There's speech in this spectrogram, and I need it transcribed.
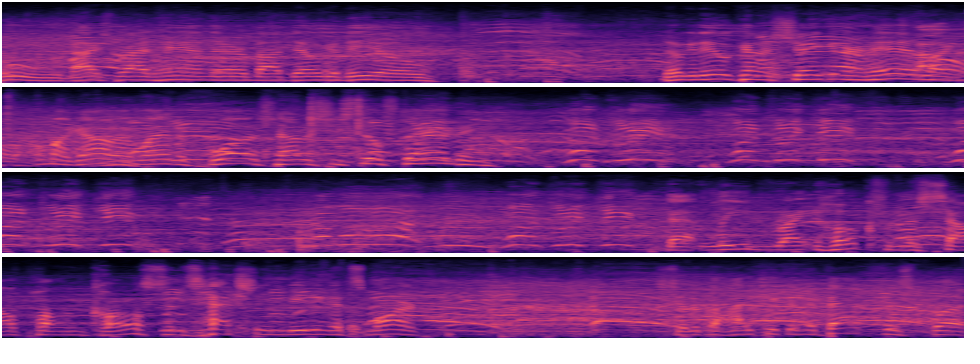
Ooh, nice right hand there by Delgadillo. Delgadillo kind of shaking her head like, oh my God, that landed flush. How is she still standing? One, three. One, three kick. One, three kick. Come on. One, three kick. That lead right hook from the southpaw and Carlson is actually meeting its mark. Instead of the high kick in the back fist, but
